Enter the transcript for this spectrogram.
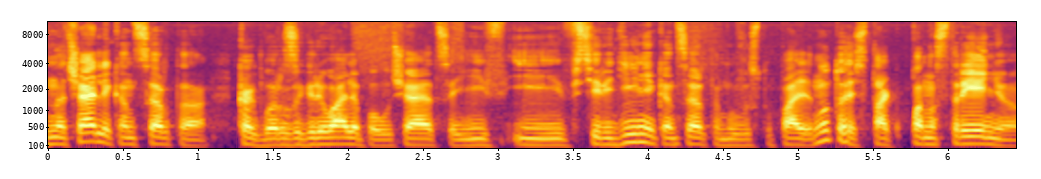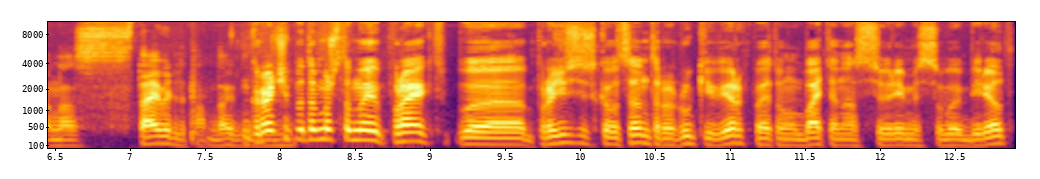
начале концерта как бы разогревали, получается, и, и в середине концерта мы выступали. Ну, то есть так, по настроению нас ставили там, да. Короче, потому что мы проект э, продюсерского центра «Руки вверх», поэтому батя нас все время с собой берет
